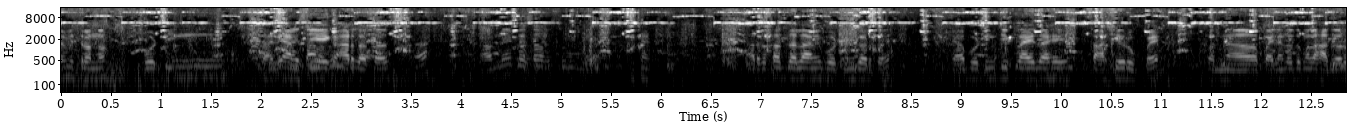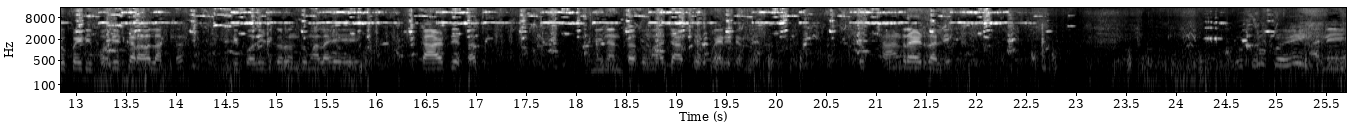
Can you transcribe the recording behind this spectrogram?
मित्रांनो बोटिंग झाली आमची एक अर्धा तास. हा? हमने कसा अर्धा तास झाला आम्ही बोटिंग करतोय. या बोटिंगची प्राईस आहे सहाशे रुपये. पण पहिल्यांदा तुम्हाला हजार रुपये डिपॉझिट करावं लागतं. डिपॉझिट करून तुम्हाला हे कार्ड देतात. आणि नंतर तुम्हाला चारशे रुपये रिटर्न देतात. खूप छान राईड झाली. आणि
